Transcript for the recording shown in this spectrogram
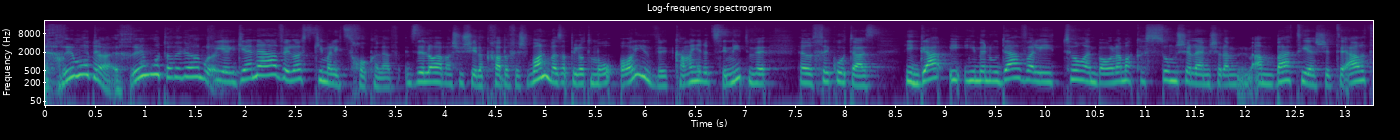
החרימו אותה, החרימו אותה לגמרי. היא הגנה עליו והיא לא הסכימה לצחוק עליו. זה לא היה משהו שהיא לקחה בחשבון, ואז הפילות אמרו, אוי, וכמה היא רצינית, והרחיקו אותה. אז היא, גם, היא, היא מנודה, אבל היא תורן בעולם הקסום שלהם, של האמבטיה שתיארת,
